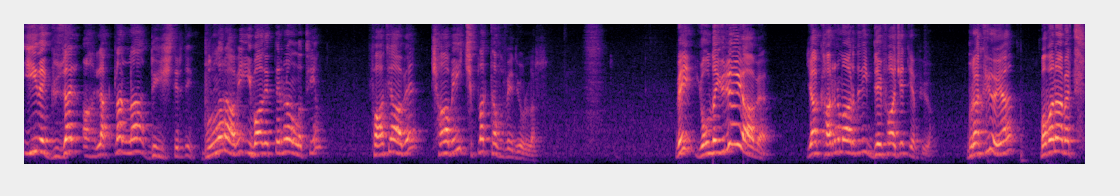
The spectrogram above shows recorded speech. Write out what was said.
iyi ve güzel ahlaklarla değiştirdi. Bunlar abi ibadetlerini anlatayım. Fatih abi Kabe'yi çıplak tavaf ediyorlar. Ve yolda yürüyor ya abi. Ya karnım ağrıdı deyip defacet yapıyor. Bırakıyor ya. Baba ne haber?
